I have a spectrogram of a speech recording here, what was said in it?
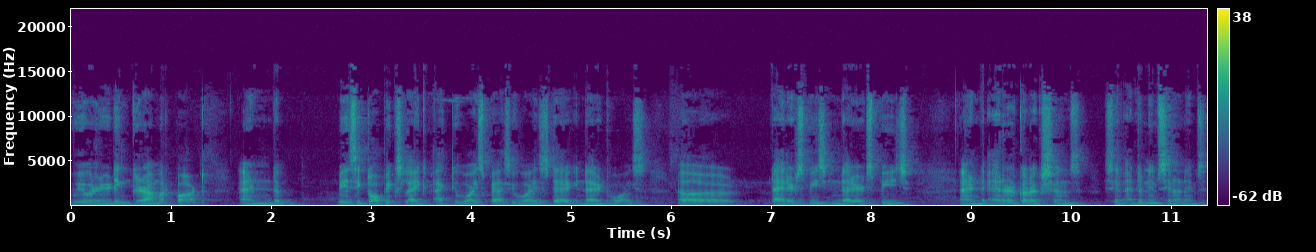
we were reading grammar part and basic topics like active voice passive voice indirect voice uh, direct speech indirect speech and error corrections antonyms synonyms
